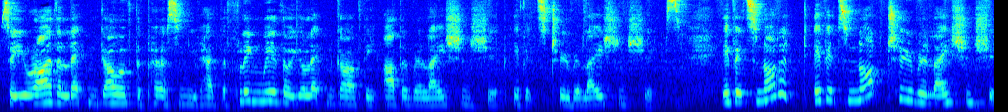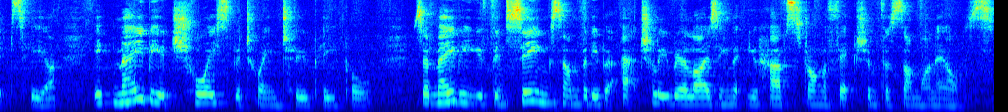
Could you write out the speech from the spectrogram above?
So you're either letting go of the person you've had the fling with or you're letting go of the other relationship if it's two relationships. If it's not a if it's not two relationships here, it may be a choice between two people. So maybe you've been seeing somebody but actually realizing that you have strong affection for someone else.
